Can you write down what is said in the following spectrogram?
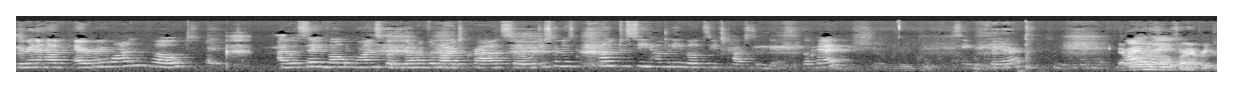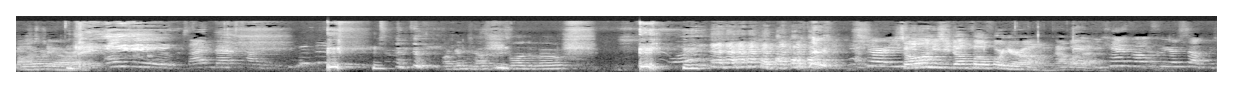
We're gonna have everyone vote. I would say vote once, but we don't have a large crowd, so we're just gonna count to see how many votes each costume gets, okay? Seem fair? Everyone Riley. vote for every costume, right? Thank you, 'cause I'm bad at counting. Our contestants allowed to vote? Sure, you So can. long as you don't vote for your own. How about Yeah, you can't vote for yourself, but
